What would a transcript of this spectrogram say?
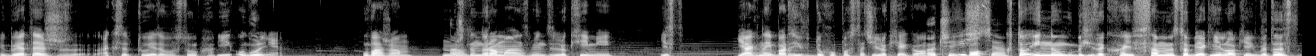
Jakby ja też akceptuję to po prostu i ogólnie uważam, no. że ten romans między Lokimi jest jak najbardziej w duchu postaci Lokiego. Bo Oczywiście. kto inny mógłby się zakochać w samym sobie jak nie Loki? Jakby to jest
